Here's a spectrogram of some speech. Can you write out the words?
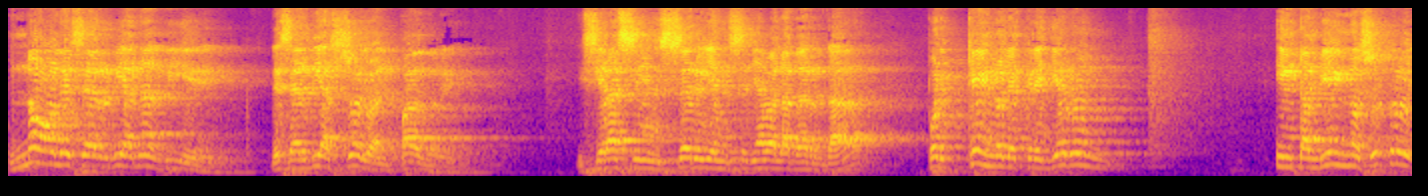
no le servía a nadie, le servía solo al Padre. Y si era sincero y enseñaba la verdad, ¿por qué no le creyeron? Y también nosotros,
